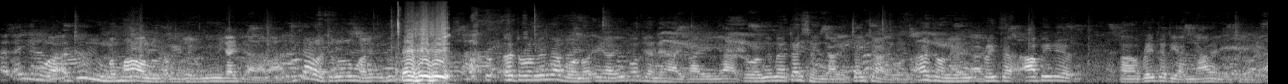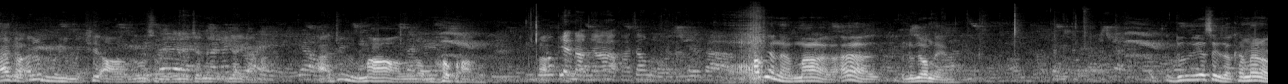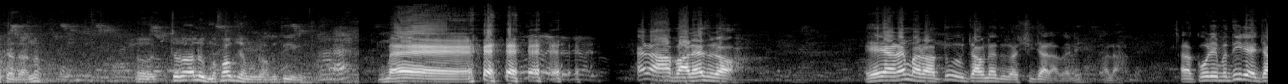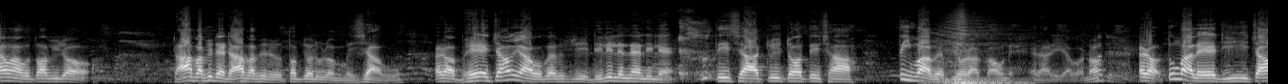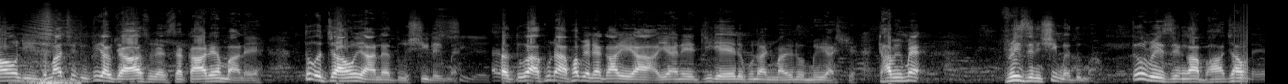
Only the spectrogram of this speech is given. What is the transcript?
အဲ့ဒီဟိုကအတူတူမမအောင်လို့ဒီလိုမျိုးရိုက်ကြတာပါအဓိကတော့ကျွန်တော်တို့ကလည်းအခုဟေးဟေးဟေး တော်တော်များများပေါ့နော် AI ပေါ့ပြန်တဲ့ဟာတွေပါကြီးကတော်တော်များများတိုက်ဆိုင်ကြတယ်ကြိုက်ကြတယ်ပေါ့နော်အဲ့ဒါကြောင့်လည်းပရိသတ်အားပေးတဲ့အာပရိသတ်တွေကများတယ်လို့ထင်တယ်အဲ့ဒါကြောင့်အဲ့လိုမျိုးမဖြစ်အောင်လို့ဆိုပြီးကျွန်တော်ရိုက်တာပါအတူတူမအောင်လို့တော့မဟုတ်ပါဘူးကိုပြန်တာများတာဘာကြောင့်လို့လဲဖောက်ပြန်တာမှားတာကအဲ့ဒါဘယ်လိုပြောမလဲဒူရဲ့စိတ်ဆိုခံမတော့ခက်တာနော်ဟိုကျွန်တော်အဲ့လိုမဖောက်ပြန်ဘူးတော့မသိဘူးမဲအဲ့ဒါဘာလဲဆိုတော့ အရာရာထဲမှာတော့သူ့အကြောင်းနဲ့သူတော့ရှိကြတာပဲလေဟုတ်လားအဲ့တော့ကိုရီမသိတဲ့အကြောင်းအရာကိုသွားပြီးတော့ဒါကဘာဖြစ်တယ်ဒါကဘာဖြစ်တယ်လို့တော့ပြောလို့တော့မရဘူးအဲ့တော့ဘယ်အကြောင်းအရာကိုပဲဖြစ်ဖြစ်လေးလေးလက်လက်လေးနဲ့တေချာတွေးတော်တေချာတိမှပဲပြောတာကောင်းတယ်အဲ့ဒါတွေကပေါ့နော်အဲ့တော့သူ့မှာလည်းဒီအကြောင်းဒီဓမ္မချစ်သူသူ့ယောက်ျားဆိုတဲ့ဇကားထဲမှာလည်းသူ့အကြောင်းအရာနဲ့သူရှိလိမ့်မယ်အဲ့တော့ तू ကအခုနဖောက်ပြန်တဲ့ကားတွေကအရန်နေကြီးတယ်လို့ခုနညီမလေးတို့မေးရရှိတယ်ဒါပေမဲ့ reason ရှိမယ်သူမှာသူ reason ကဘာကြောင့်လဲဆိုတဲ့ဟာမျို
